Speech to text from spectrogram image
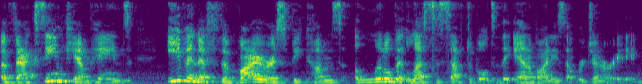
of vaccine campaigns even if the virus becomes a little bit less susceptible to the antibodies that we're generating.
